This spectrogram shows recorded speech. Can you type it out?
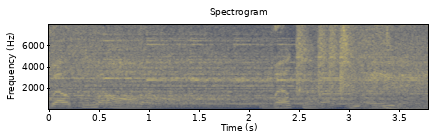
Welcome all. Welcome to Eden.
